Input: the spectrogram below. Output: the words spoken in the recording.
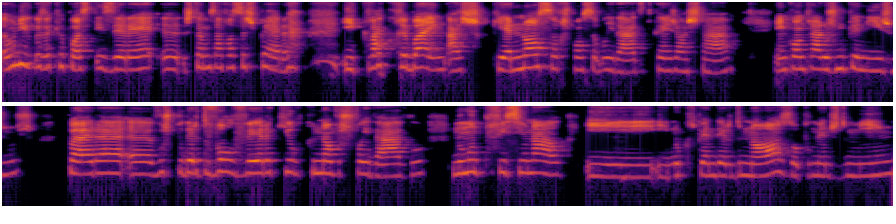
a única coisa que eu posso dizer é: uh, estamos à vossa espera e que vai correr bem. Acho que é nossa responsabilidade, de quem já está, encontrar os mecanismos para uh, vos poder devolver aquilo que não vos foi dado no mundo profissional e, e no que depender de nós, ou pelo menos de mim,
